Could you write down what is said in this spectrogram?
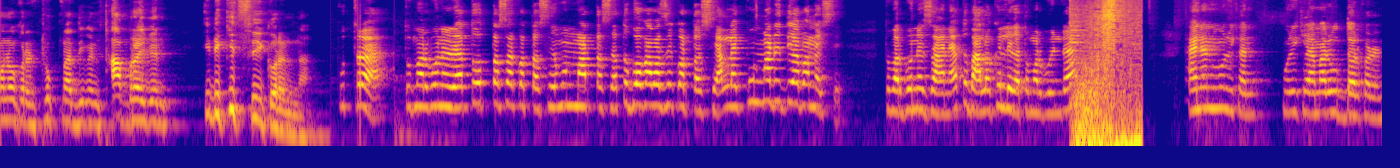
মনে করেন ঠুকনা দিবেন থাপড়াইবেন এটা কিচ্ছুই করেন না। পুত্রা তোমার বোনের এত অত্যাচার করতেছে এমন মারতাছে এত বকাবাজি করতেছে আল্লাহ কোন মাটি দিয়া বানাইছে? তোমার বোনে যায় না এত ভালো খেলে গা তোমার বোনরা আইনান মুড়ি খান মুড়ি খেয়ে আমার উদ্ধার করেন।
